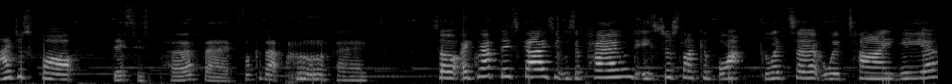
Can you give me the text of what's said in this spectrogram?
I just thought, this is perfect. Look at that, perfect. So I grabbed this, guys. It was a pound. It's just like a black glitter with tie here.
